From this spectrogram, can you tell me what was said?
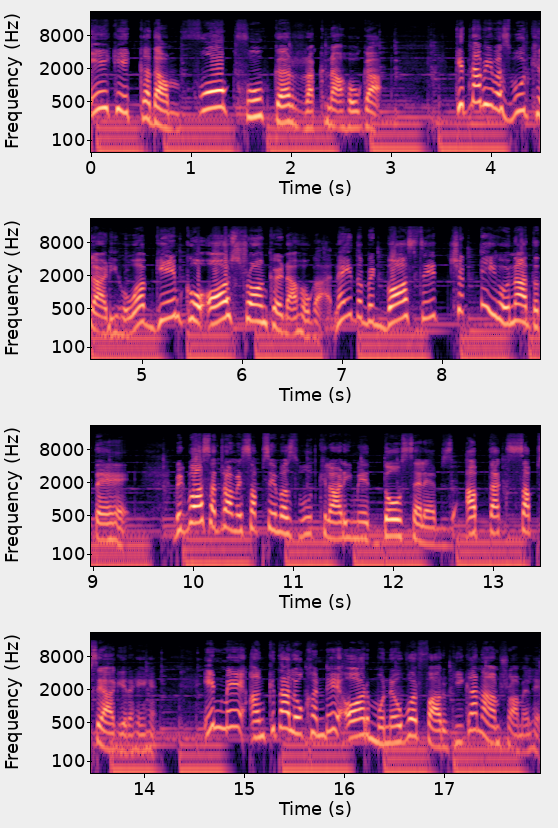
एक एक कदम फूक फूक कर रखना होगा। कितना भी मज़बूत खिलाड़ी हो अब गेम को और स्ट्रॉन्ग करना होगा। नहीं तो बिग बॉस से छुट्टी होना तो तय है। बिग बॉस सत्रह में सबसे मज़बूत खिलाड़ी में दो सेलेब्स अब तक सबसे आगे रहे हैं। इनमें अंकिता लोखंडे और मुनव्वर फारूकी का नाम शामिल है।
